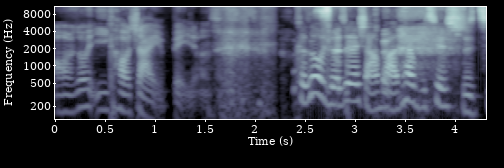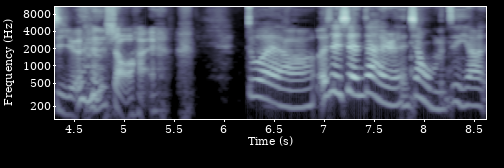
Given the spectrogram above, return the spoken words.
哦，你说依靠下一辈这样子，可是我觉得这个想法 太不切实际了。很小孩，对啊，而且现代人像我们自己要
